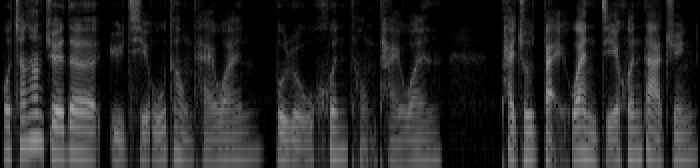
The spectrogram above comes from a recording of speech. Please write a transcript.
我常常觉得，与其武统台湾，不如婚统台湾，派出百万结婚大军。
